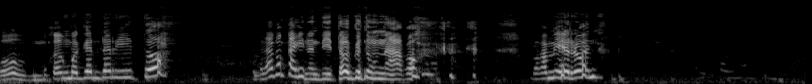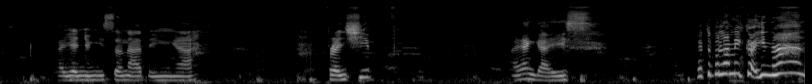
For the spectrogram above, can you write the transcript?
Oh, mukhang maganda rito. Wala bang kainan dito? Gutom na ako. Baka meron. Ayan yung isa nating ah, friendship. Ayan guys. Ito pala may kainan.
